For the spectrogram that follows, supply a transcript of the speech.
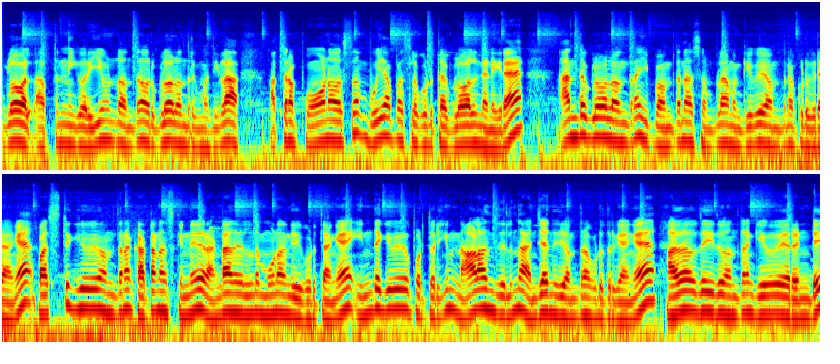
குளோவல் அப்போ இன்றைக்கி ஒரு ஈவெண்ட்டில் வந்து ஒரு குளோவல் வந்துருக்கு பார்த்தீங்களா அப்புறம் போன வருஷம் பூயா பாஸில் கொடுத்த குளோவல்னு நினைக்கிறேன் அந்த குளோவில் வந்து இப்போ வந்து நான் சிம்பிளாக நம்ம கிவ்வே வந்து கொடுக்குறாங்க ஃபஸ்ட்டு கிவ்வே வந்து கட்டண ஸ்கின்னு ரெண்டாம் தேதியிலேருந்து மூணாம் தேதி கொடுத்தாங்க இந்த கிவ்வை பொறுத்த வரைக்கும் நாலாம் அஞ்சாந்தேதி அஞ்சாம் தேதி வந்து கொடுத்துருக்காங்க அதாவது இது வந்து கிவ்வே ரெண்டு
